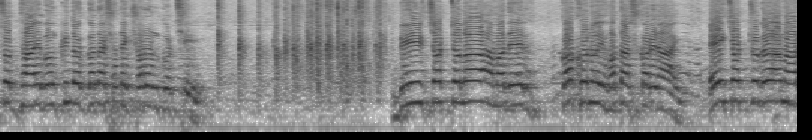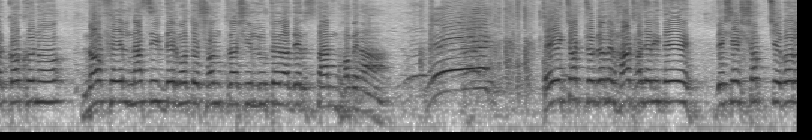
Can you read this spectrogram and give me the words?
শ্রদ্ধা এবং কৃতজ্ঞতার সাথে স্মরণ করছি। বীর চট্টলা আমাদের কখনোই হতাশ করে নাই। এই চট্টগ্রাম আর কখনো নফেল নাসিরদের মতো সন্ত্রাসী লুটেরাদের স্থান হবে না। এই চট্টগ্রামের হাট হাজারিতে দেশের সবচেয়ে বড়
